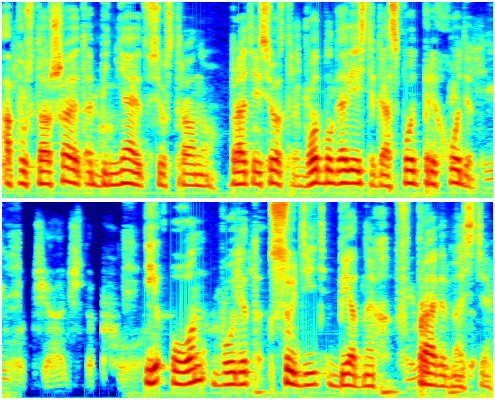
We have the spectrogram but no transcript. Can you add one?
опустошают, объединяют всю страну. Братья и сестры, вот благовестие, Господь приходит, и Он будет судить бедных в праведности.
